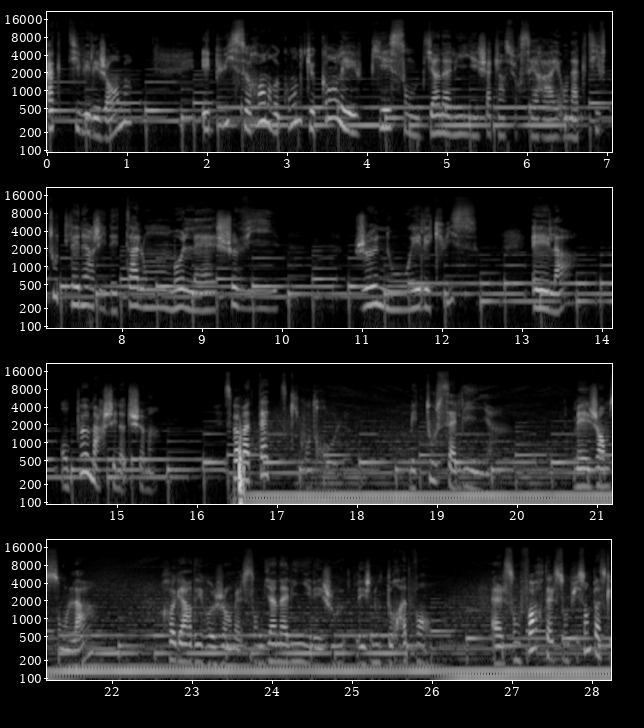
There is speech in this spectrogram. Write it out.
activer les jambes et puis se rendre compte que quand les pieds sont bien alignés, chacun sur ses rails, on active toute l'énergie des talons, mollets, chevilles, genoux et les cuisses. Et là, on peut marcher notre chemin. C'est pas ma tête qui contrôle, mais tout s'aligne. Mes jambes sont là. Regardez vos jambes, elles sont bien alignées, les, genoux, droits devant. Elles sont fortes, elles sont puissantes parce que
